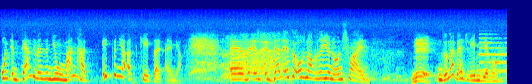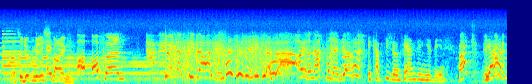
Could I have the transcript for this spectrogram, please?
Und im Fernsehen, wenn sie einen jungen Mann hat, ich bin ja Asket seit einem Jahr. Äh, wenn, dann ist sie auch noch you know, ein Schwein. Nee, In so einer Welt leben wir. dazu dürfen wir nicht schweigen. O- offen! Schön, dass Sie da sind. Ah, eure Nachbarin. Ich habe sie schon im Fernsehen gesehen. Was? Ich Ja. glaube,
